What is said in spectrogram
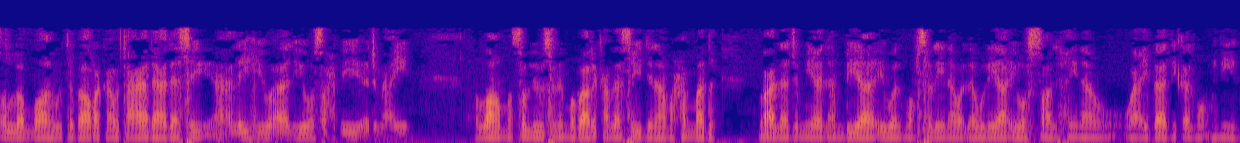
صلى الله تبارك وتعالى على سي... عليه وآله وصحبه أجمعين. اللهم صل وسلم وبارك على سيدنا محمد وعلى جميع الأنبياء والمرسلين والأولياء والصالحين وعبادك المؤمنين.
